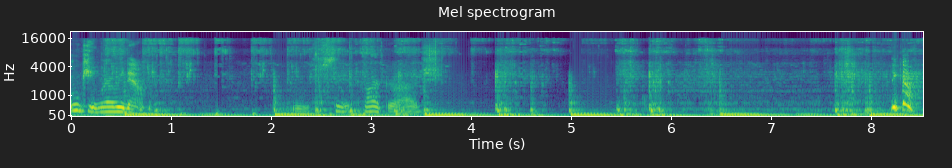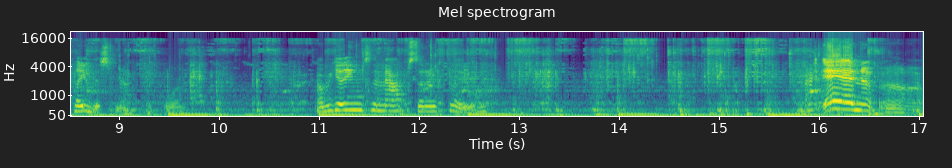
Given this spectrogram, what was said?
Okay, where are we now? Say car garage. I think I've played this map before. Are we getting into the maps that I've played? And uh,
